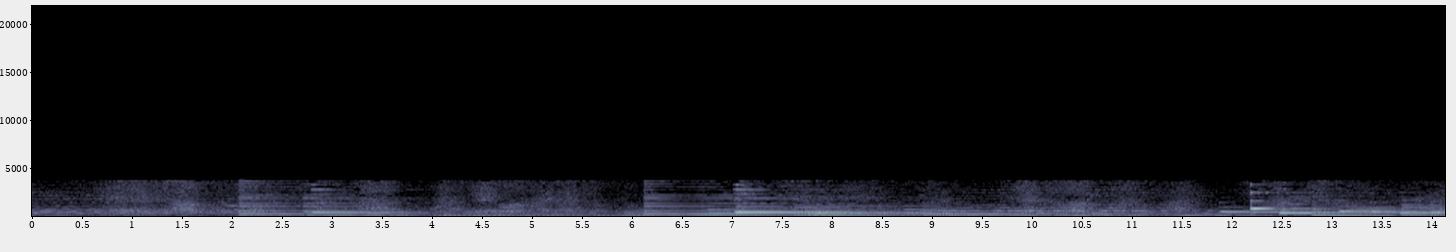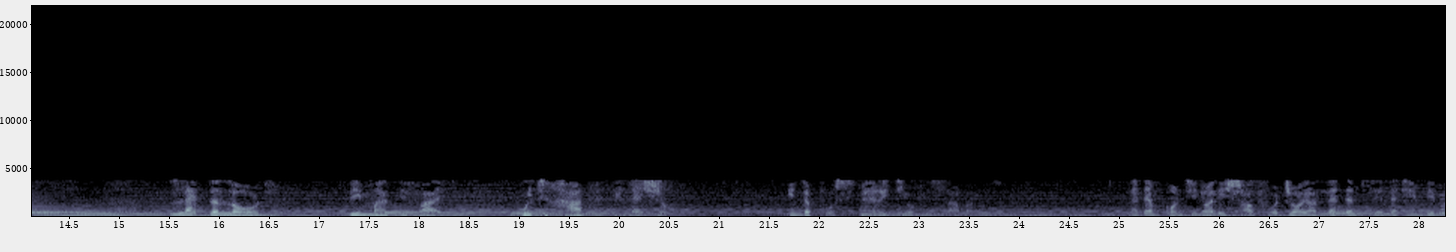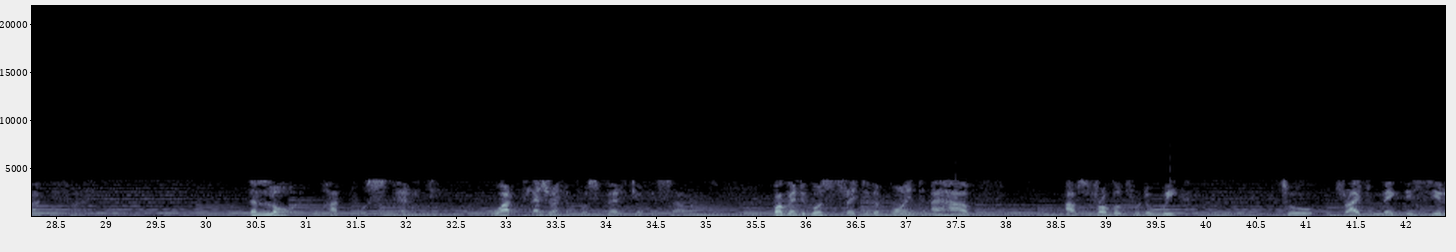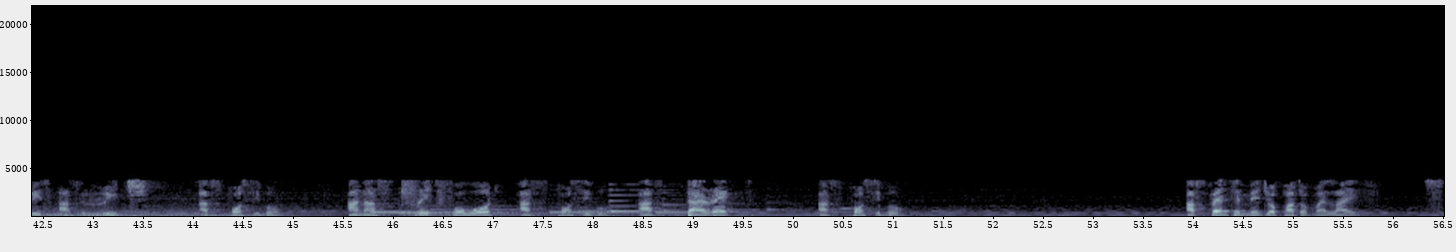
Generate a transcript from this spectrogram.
Let the Lord be magnified, which hath pleasure in the prosperity of his servants. Let them continually shout for joy and let them say, Let him be magnified. The Lord who had prosperity, who had pleasure in the prosperity of his servants. We're going to go straight to the point. I have I've struggled through the week to try to make this series as rich as possible and as straightforward as possible, as direct as possible. I've spent a major part of my life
